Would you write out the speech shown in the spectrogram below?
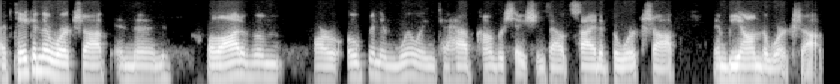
I've taken their workshop, and then a lot of them are open and willing to have conversations outside of the workshop and beyond the workshop.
